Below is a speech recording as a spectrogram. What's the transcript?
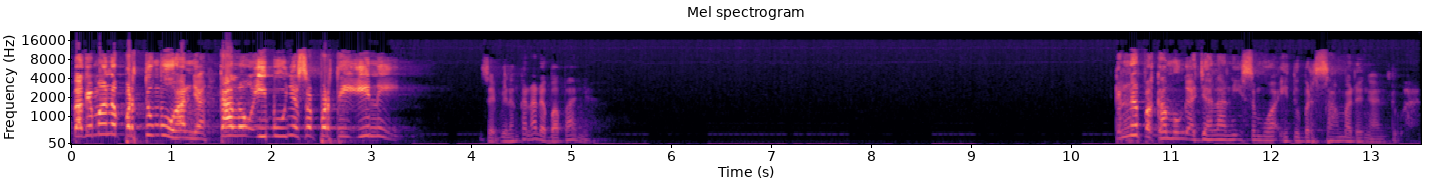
Bagaimana pertumbuhannya kalau ibunya seperti ini? Saya bilang kan ada bapaknya. Kenapa kamu nggak jalani semua itu bersama dengan Tuhan?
